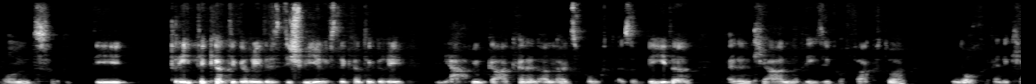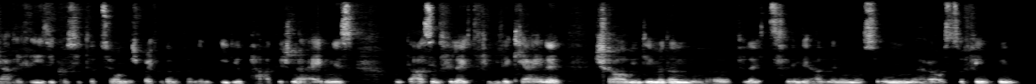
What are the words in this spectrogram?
Und die dritte Kategorie, das ist die schwierigste Kategorie, wir haben gar keinen Anhaltspunkt. Also weder einen klaren Risikofaktor noch eine klare Risikosituation. Wir sprechen dann von einem idiopathischen Ereignis und da sind vielleicht viele kleine Schrauben, die man dann äh, vielleicht in die Hand nehmen muss, um herauszufinden,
